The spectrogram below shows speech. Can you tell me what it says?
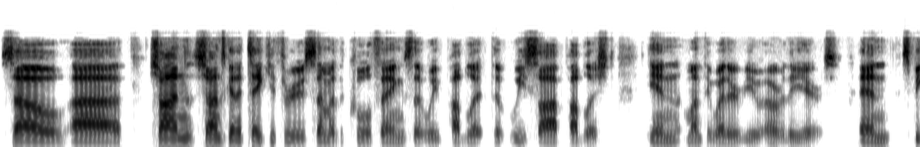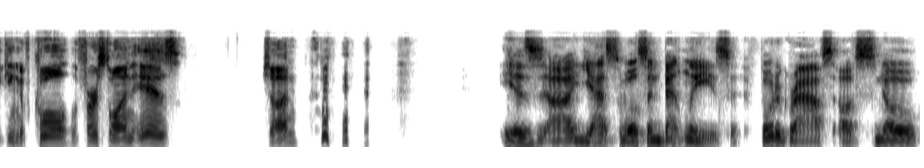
So uh, Sean, Sean's going to take you through some of the cool things that we published, that we saw published in Monthly Weather Review over the years. And speaking of cool, the first one is Sean. is uh, yes, Wilson Bentley's photographs of snow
